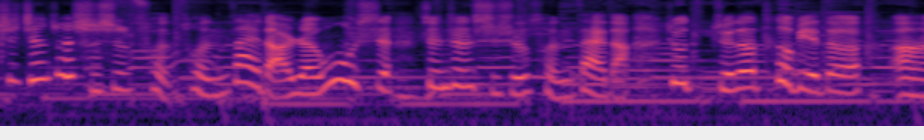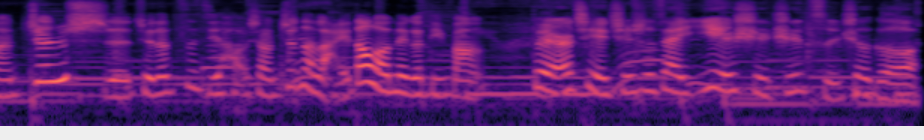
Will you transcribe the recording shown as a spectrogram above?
是真真实实存存在的，人物是真真实实存在的，就觉得特别的嗯真实，觉得自己好像真的来到了那个地方。对，而且其实，在夜市之子这个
